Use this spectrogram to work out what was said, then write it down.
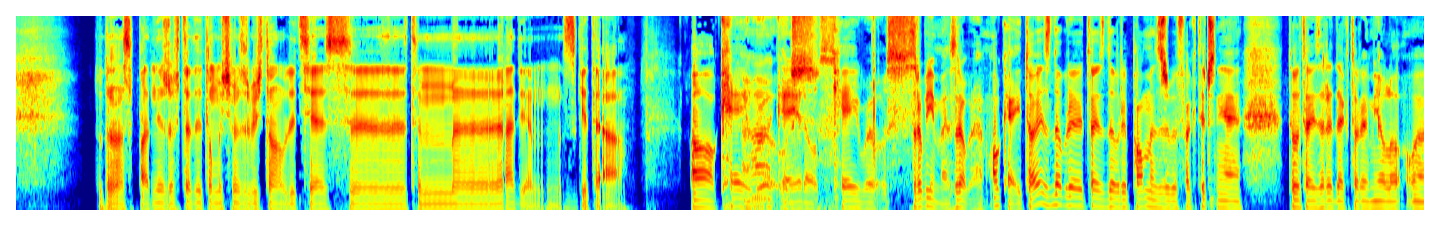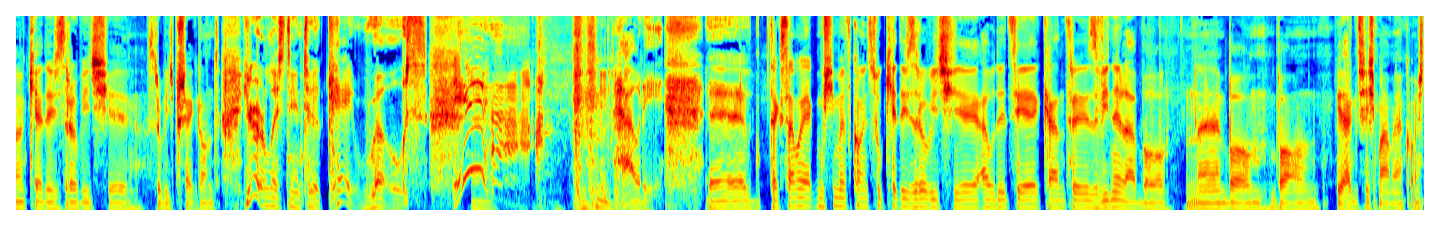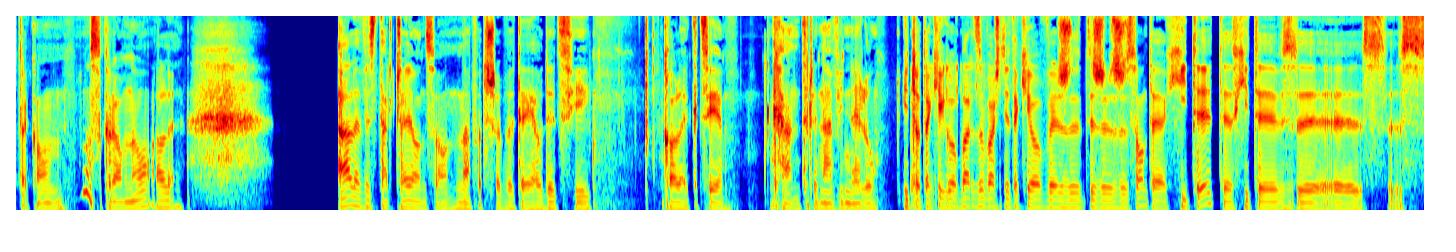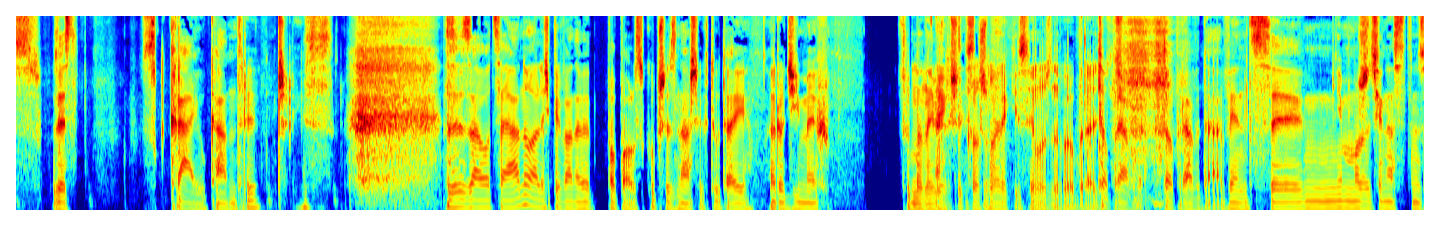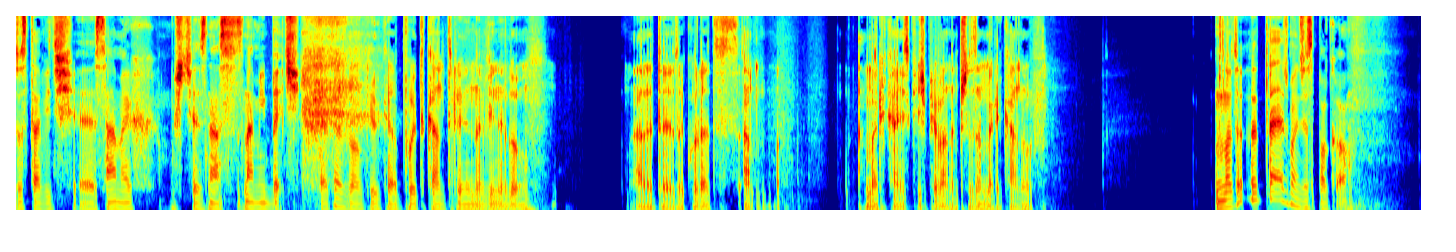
to do nas padnie, że wtedy to musimy zrobić tą audycję z y, tym y, radiem z GTA. O, K-Rose. K-Rose. Zrobimy, dobra. Okej, to, jest dobry, to jest dobry pomysł, żeby faktycznie tutaj z redaktorem Jolo e, kiedyś zrobić, e, zrobić przegląd. You're listening to K-Rose. Howdy. E, tak samo jak musimy w końcu kiedyś zrobić e, audycję country z winyla, bo, bo, bo ja gdzieś mam jakąś taką no, skromną, ale, ale wystarczającą na potrzeby tej audycji kolekcję country na winylu. I to takiego bardzo właśnie takiego, że, że, że są te hity, te hity z, z, z, ze, z kraju country, czyli z, z za oceanu, ale śpiewane po polsku przez naszych tutaj rodzimych. Chyba największy Artystów. koszmar, jaki sobie można wyobrazić. To prawda, to prawda, więc y, nie możecie nas z tym zostawić y, samych, musicie z, nas, z nami być. Ja też mam kilka płyt country na winylu. ale to jest akurat am, amerykańskie, śpiewane przez Amerykanów. No to, to też będzie spoko.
